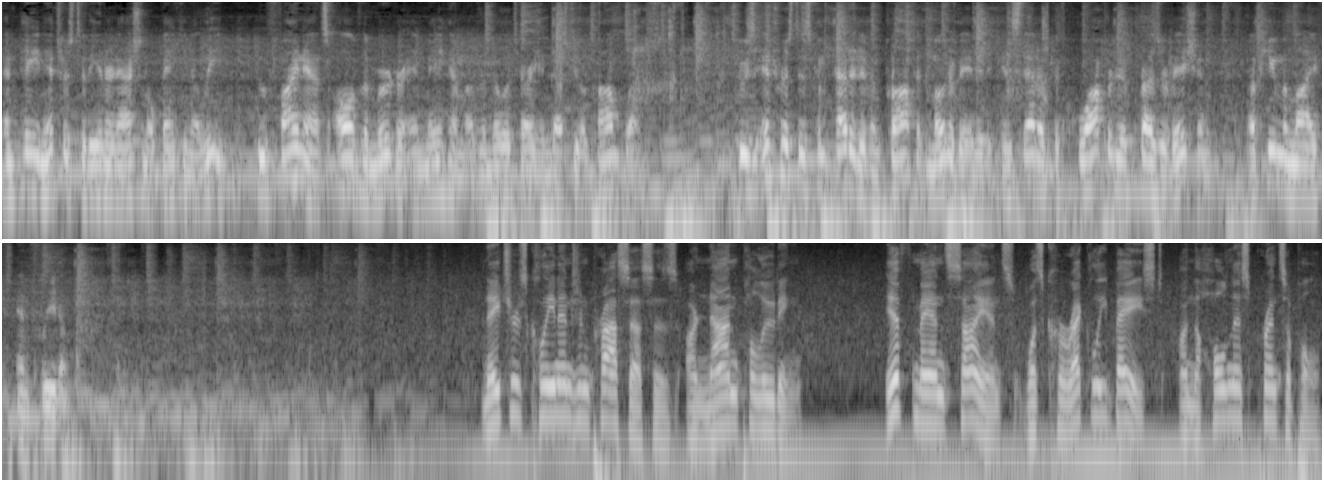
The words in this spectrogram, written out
and paying interest to the international banking elite who finance all of the murder and mayhem of the military industrial complex whose interest is competitive and profit motivated instead of the cooperative preservation of human life and freedom. Nature's clean engine processes are non polluting. If man's science was correctly based on the wholeness principle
